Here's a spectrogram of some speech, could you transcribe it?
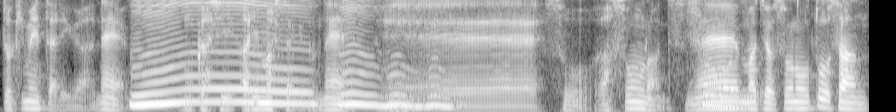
ドキュメンタリーがね昔昔ありましたけどね。えへそう。あそうなんですね。まあじゃあそのお父さん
